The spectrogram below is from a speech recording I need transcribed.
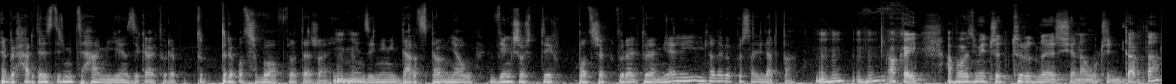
jakby charakterystycznymi cechami języka, które, które potrzebował w Flutterze. I -hmm. między innymi Dart spełniał większość tych potrzeb, które, które mieli i dlatego korzystali Darta. Mm -hmm, Okej. Okay. A powiedz mi, czy trudno jest się nauczyć Darta?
